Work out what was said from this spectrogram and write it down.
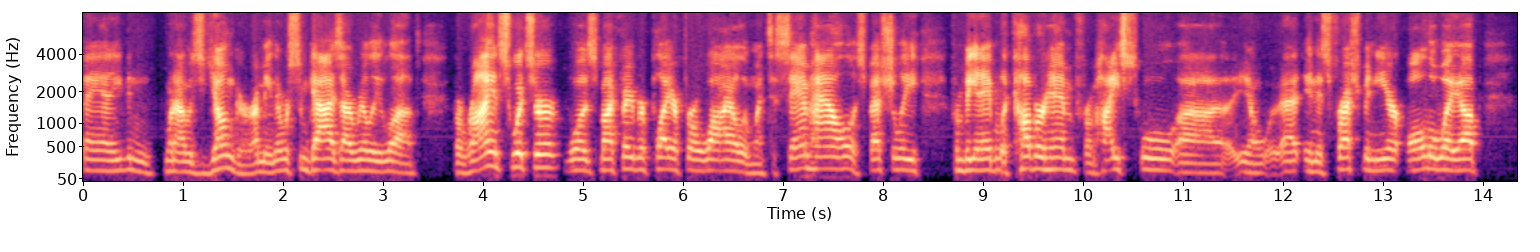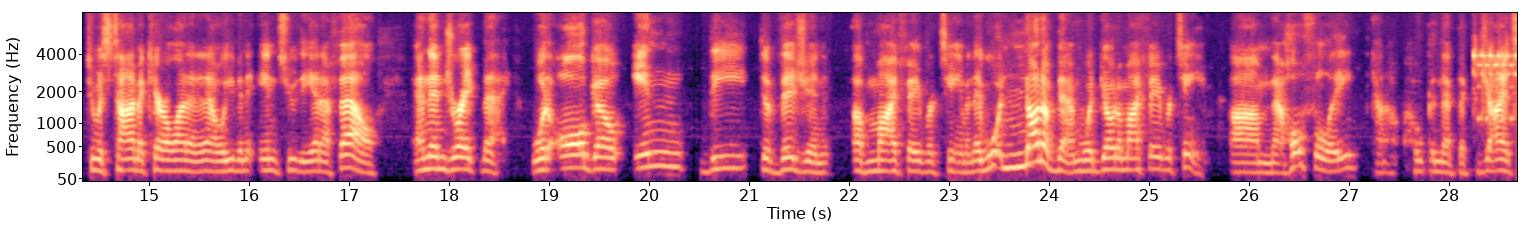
fan, even when I was younger. I mean, there were some guys I really loved, but Ryan Switzer was my favorite player for a while and went to Sam Howell, especially from being able to cover him from high school, uh, you know, at, in his freshman year all the way up to his time at Carolina and now even into the NFL. And then Drake Maye would all go in the division of my favorite team, and they would none of them would go to my favorite team. Um, now, hopefully, kind of hoping that the Giants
